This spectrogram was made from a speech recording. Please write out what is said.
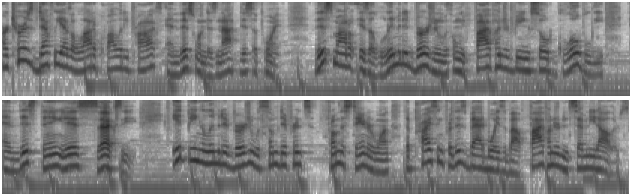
Arcturus definitely has a lot of quality products, and this one does not disappoint. This model is a limited version with only 500 being sold globally, and this thing is sexy. It being a limited version with some difference from the standard one, the pricing for this bad boy is about $570.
